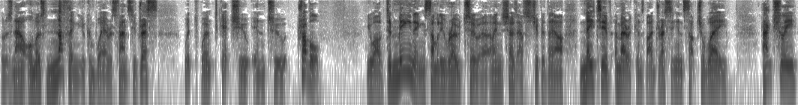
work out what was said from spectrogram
There is now almost nothing you can wear as fancy dress which won't get you into trouble. You are demeaning somebody wrote to her. I mean, it shows how stupid they are. Native Americans by dressing in such a way. Actually,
